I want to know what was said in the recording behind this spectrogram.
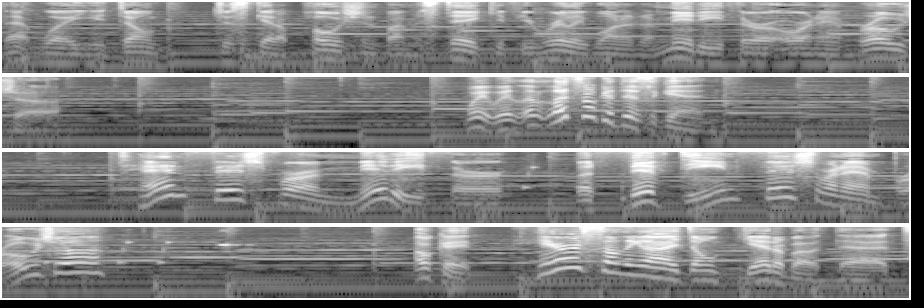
That way you don't just get a potion by mistake if you really wanted a mid-ether or an ambrosia. Wait, wait, let's look at this again. 10 fish for a mid-ether, but 15 fish for an ambrosia? Okay, here's something I don't get about that.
